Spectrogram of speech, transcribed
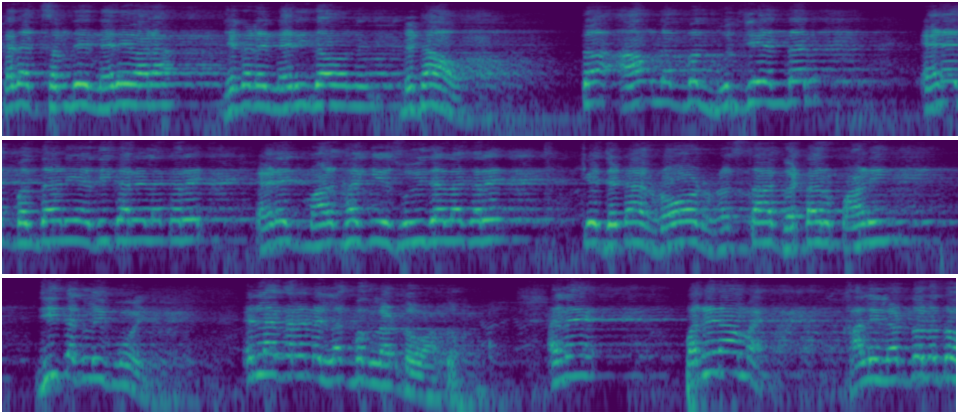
કદાચ સમજે નેરેવાળા, જે કડે નેરી દો અને ડઠાઓ તો આમ લગભગ ભુજે અંદર એણે જ બંધારણીય અધિકારેલા કરે, એણે જ માળખાકીય સુવિધાલા કરે, કે જેટા રોડ, રસ્તા, ગટર, પાણી, જી તકલીફ હોય. એટલા કરીને લગભગ લડતો વાંધો. અને પરિણામે ખાલી લડતો નતો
